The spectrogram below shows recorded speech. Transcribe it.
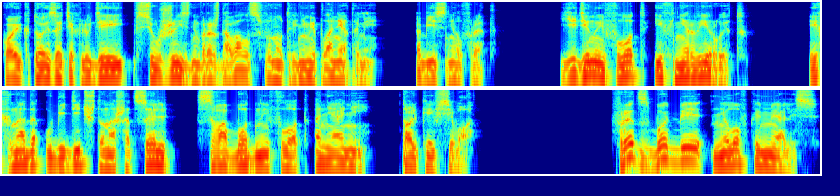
Кое-кто из этих людей всю жизнь враждовал с внутренними планетами, объяснил Фред. Единый флот их нервирует. Их надо убедить, что наша цель — свободный флот, а не они. Только и всего. Фред с Бобби неловко мялись.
